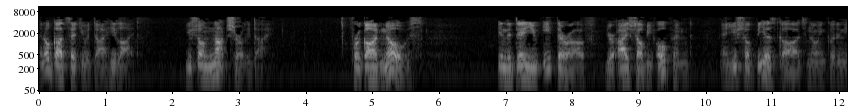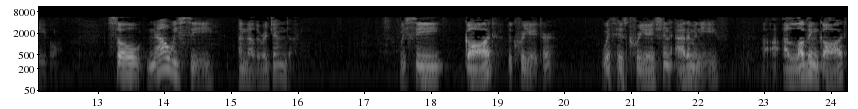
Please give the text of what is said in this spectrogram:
I know oh, God said you would die. He lied. You shall not surely die. For God knows, in the day you eat thereof, your eyes shall be opened, and you shall be as gods, knowing good and evil. So now we see another agenda. We see God, the Creator, with his creation, Adam and Eve, a loving God,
